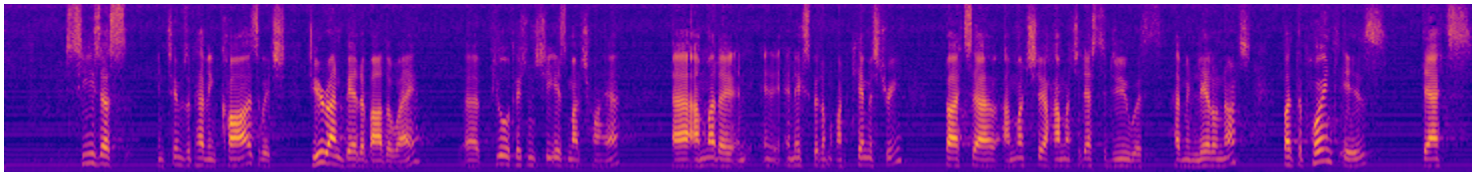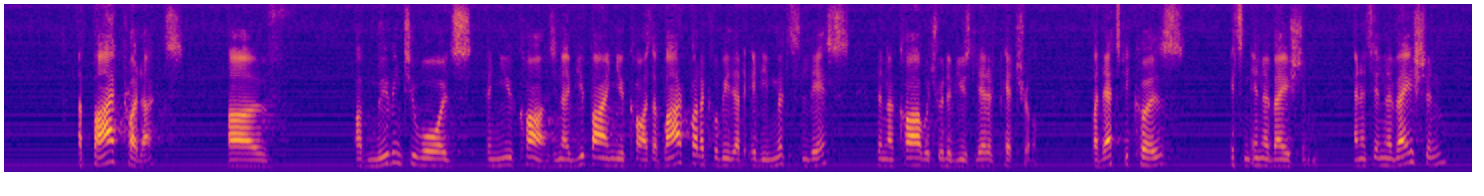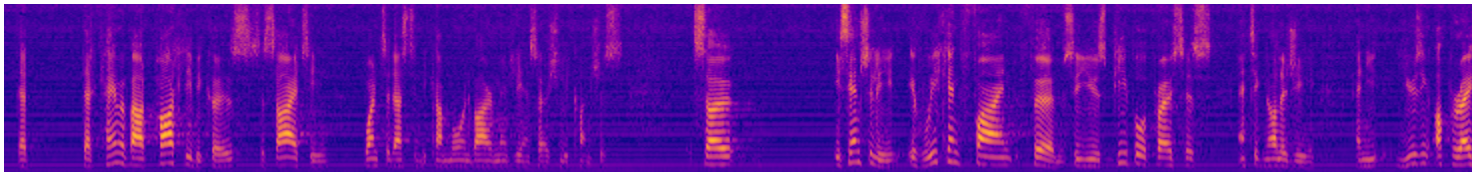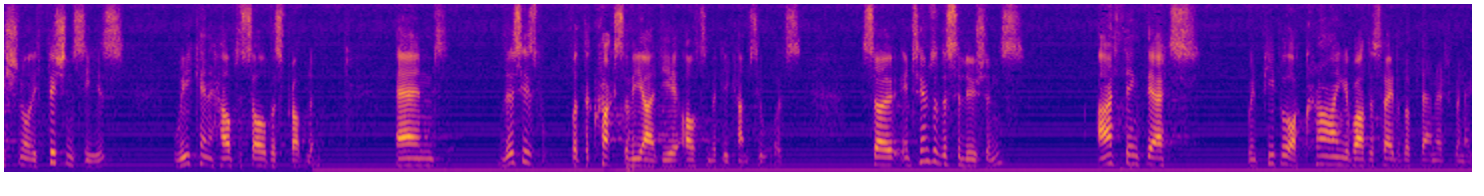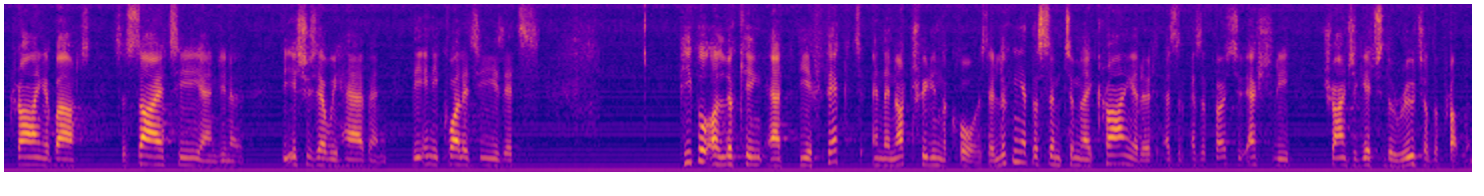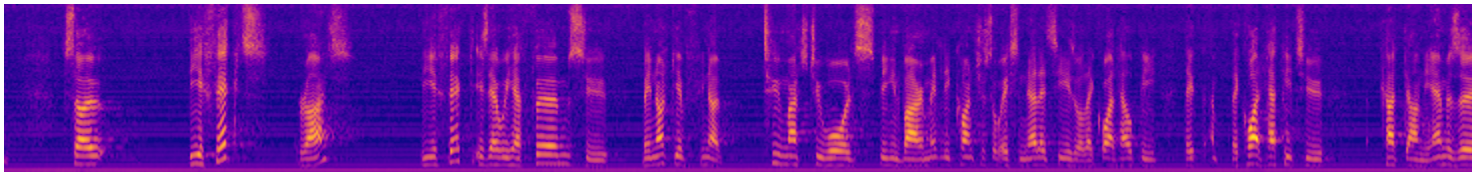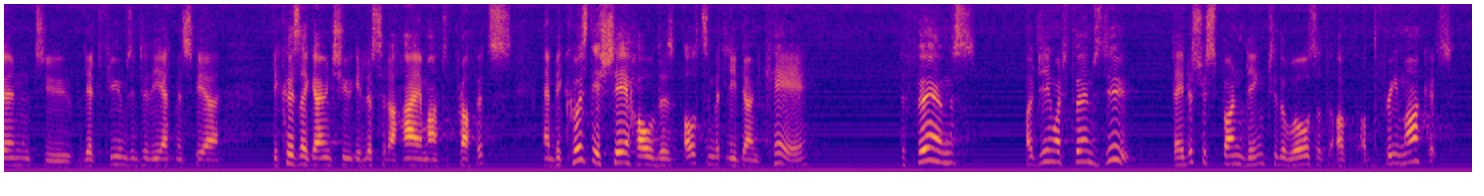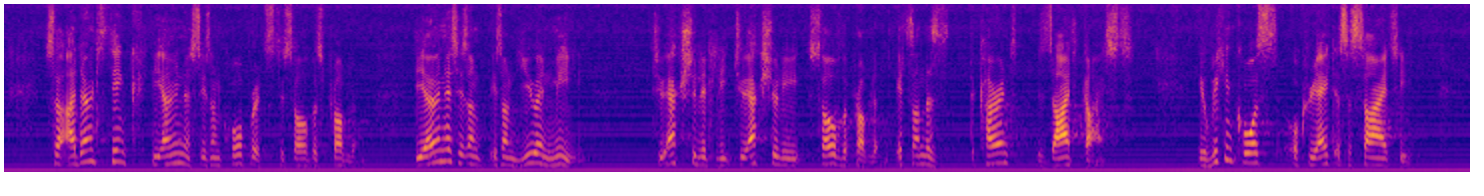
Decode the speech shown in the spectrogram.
sees us in terms of having cars, which do run better, by the way. Uh, fuel efficiency is much higher. Uh, I'm not a, an, an, expert on, on chemistry, but uh, I'm not sure how much it has to do with having lead or not. But the point is that a byproduct of, of moving towards a new car. You know, if you buy a new car, the byproduct will be that it emits less than a car which would have used leaded petrol. But that's because it's an innovation. And it's an innovation that, that came about partly because society wanted us to become more environmentally and socially conscious. So essentially, if we can find firms who use people, process, and technology and using operational efficiencies, we can help to solve this problem. And this is what the crux of the idea ultimately comes towards. So, in terms of the solutions, I think that when people are crying about the state of the planet, when they're crying about society and you know the issues that we have and the inequalities, it's people are looking at the effect and they're not treating the cause. They're looking at the symptom and they're crying at it as, as opposed to actually trying to get to the root of the problem. So the effect, right? The effect is that we have firms who may not give, you know, too much towards being environmentally conscious or externalities, or they're quite happy. They, um, they're quite happy to cut down the Amazon, to let fumes into the atmosphere, because they're going to elicit a high amount of profits. And because their shareholders ultimately don't care, the firms are doing what firms do. They're just responding to the rules of, of, of the free markets. So I don't think the onus is on corporates to solve this problem. The onus is on, is on you and me to actually, to actually solve the problem. It's on the, the current zeitgeist. If we can cause or create a society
